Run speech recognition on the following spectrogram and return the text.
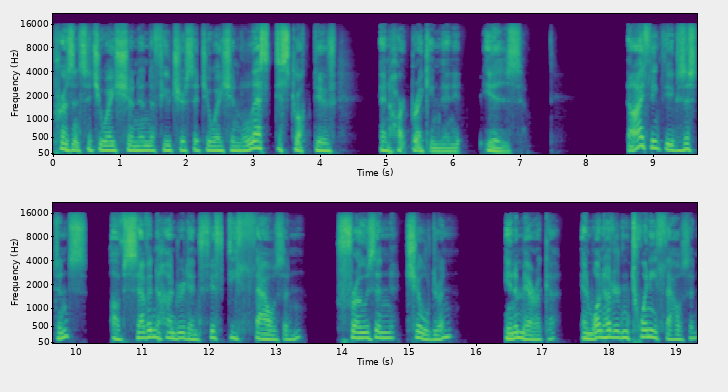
present situation and the future situation less destructive and heartbreaking than it is. Now, I think the existence of 750,000 frozen children in America and 120,000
